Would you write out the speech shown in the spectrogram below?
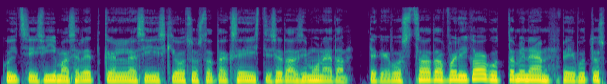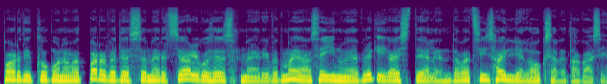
kuid siis viimasel hetkel siiski otsustatakse Eestis edasi muneda. tegevust saadab vali kaagutamine, peibutuspardid kogunevad parvedesse märtsi alguses, alguses määrivad maja seinu ja prügikaste ja lendavad siis Haljala oksale tagasi.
